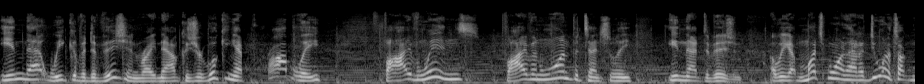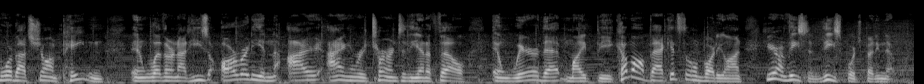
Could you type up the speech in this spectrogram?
in that week of a division right now because you're looking at probably five wins, five and one potentially in that division. Uh, we got much more on that. I do want to talk more about Sean Payton and whether or not he's already an eye- eyeing return to the NFL and where that might be. Come on back. It's the Lombardi line here on VSiN, the Sports Betting Network.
